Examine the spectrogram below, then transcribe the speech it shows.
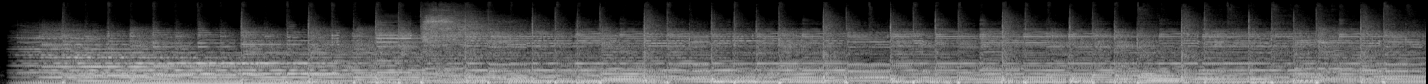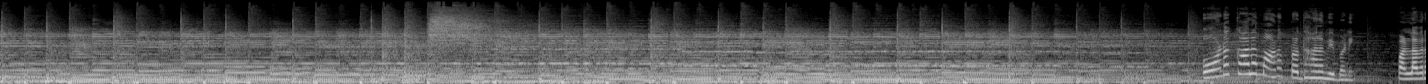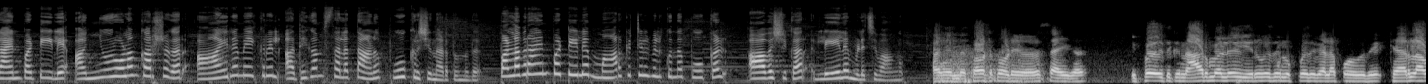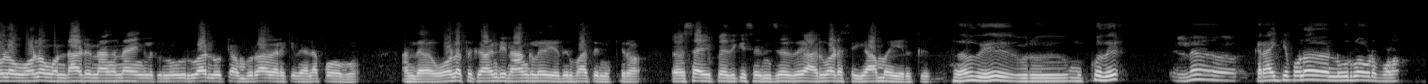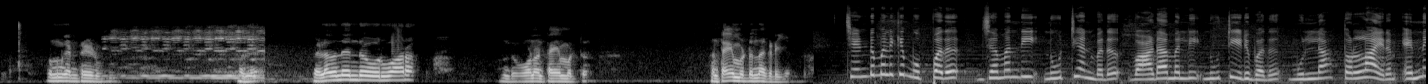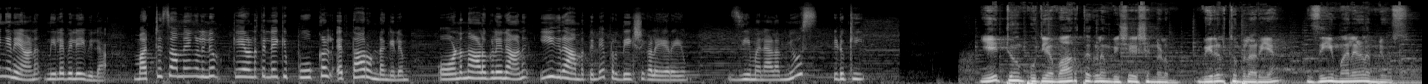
പ്രധാന വിപണി പള്ളവരായൻപട്ടിയിലെ അഞ്ഞൂറോളം കർഷകർ ആയിരം ഏക്കറിൽ അധികം സ്ഥലത്താണ് പൂക്കൃഷി നടത്തുന്നത് പള്ളവരായൻപട്ടിയിലെ മാർക്കറ്റിൽ വിൽക്കുന്ന പൂക്കൾ ആവശ്യക്കാർ ലേലം വിളിച്ചു വാങ്ങും நாங்கள் இந்த தோட்டத்தோடைய விவசாயிகள் இப்போ இதுக்கு நார்மல் இருபது முப்பது விலை போகுது கேரளாவில் ஓணம் கொண்டாடுனாங்கன்னா எங்களுக்கு நூறுரூவா நூற்றம்பது ரூபா வரைக்கும் விலை போகும் அந்த ஓணத்துக்காண்டி நாங்களும் எதிர்பார்த்து நிற்கிறோம் விவசாயி இப்போதைக்கு செஞ்சது அறுவடை செய்யாமல் இருக்குது அதாவது ஒரு முப்பது இல்லை கிராய்க்கு போனால் நூறுரூவா கூட போகலாம் ஒன் ஹண்ட்ரட் அது விலை வந்து இந்த ஒரு வாரம் இந்த ஓணம் டைம் மட்டும் அந்த டைம் மட்டும்தான் கிடைக்கும் ചെണ്ടുമല്ലിക്ക് മുപ്പത് ജമന്തി നൂറ്റി അൻപത് വാടാമല്ലി നൂറ്റി ഇരുപത് മുല്ല തൊള്ളായിരം എന്നിങ്ങനെയാണ് നിലവിലെ വില മറ്റ് സമയങ്ങളിലും കേരളത്തിലേക്ക് പൂക്കൾ എത്താറുണ്ടെങ്കിലും ഓണനാളുകളിലാണ് ഈ ഗ്രാമത്തിന്റെ പ്രതീക്ഷകളേറെയും സി മലയാളം ന്യൂസ് ഇടുക്കി ഏറ്റവും പുതിയ വാർത്തകളും വിശേഷങ്ങളും വിരൽത്തുമ്പിലറിയാൻ സി മലയാളം ന്യൂസ്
